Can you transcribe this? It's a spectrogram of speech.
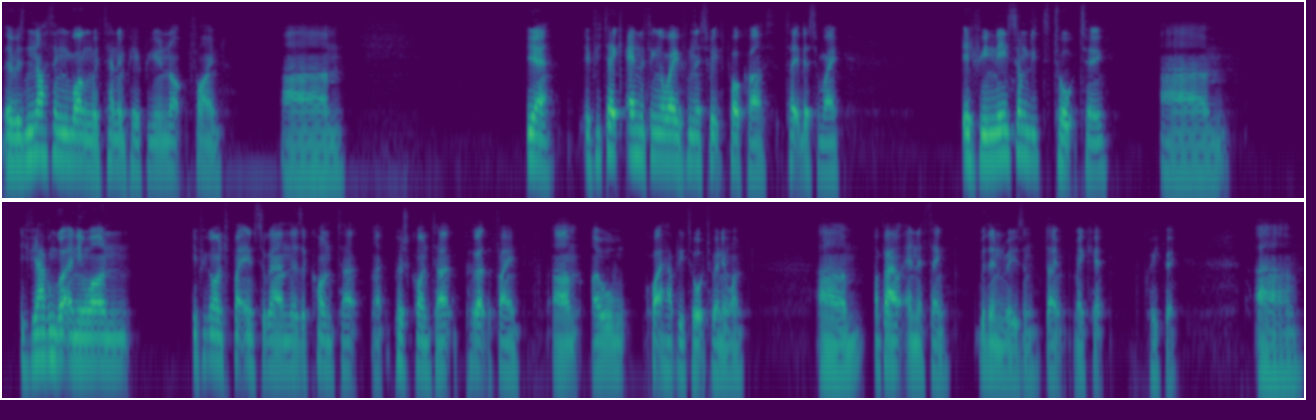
There is nothing wrong with telling people you're not fine. Um, yeah, if you take anything away from this week's podcast, take this away. If you need somebody to talk to, um, if you haven't got anyone, if you go onto my Instagram, there's a contact, like push contact, pick up the phone. Um, I will quite happily talk to anyone um, about anything within reason. Don't make it creepy. Um,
